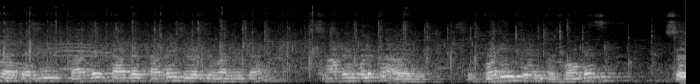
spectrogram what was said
बात है जी परफॉर्मेंस सो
